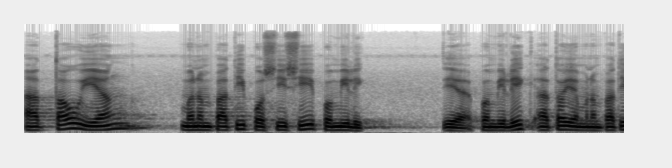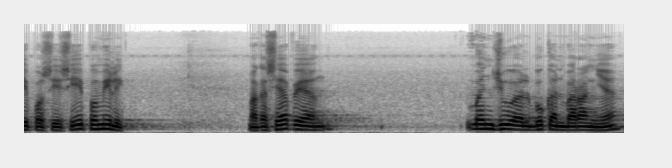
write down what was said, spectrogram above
atau yang menempati posisi pemilik. Ya, pemilik atau yang menempati posisi pemilik. Maka siapa yang menjual bukan barangnya,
